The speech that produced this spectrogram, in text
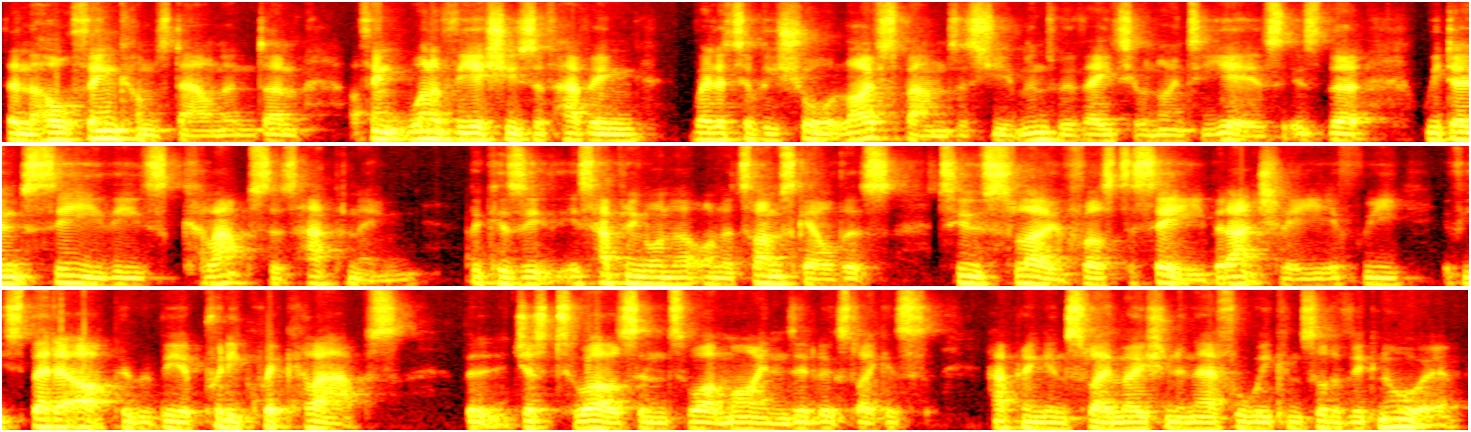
then the whole thing comes down. And um, I think one of the issues of having relatively short lifespans as humans with 80 or 90 years is that we don't see these collapses happening because it's happening on a, on a timescale that's too slow for us to see. But actually, if we if you sped it up, it would be a pretty quick collapse. But just to us and to our minds, it looks like it's happening in slow motion, and therefore we can sort of ignore it.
